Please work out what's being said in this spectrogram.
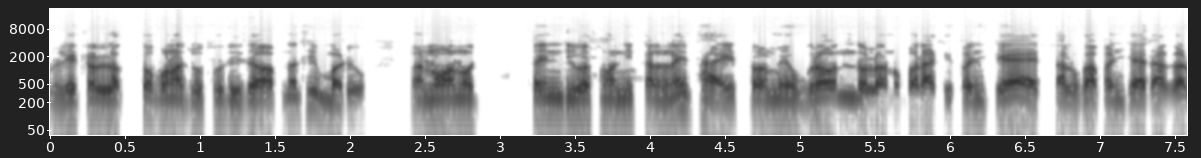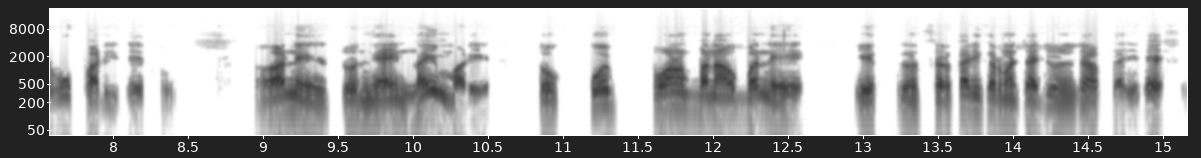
લેટર લખતો પણ હજુ સુધી જવાબ નથી મળ્યો. આનો આનો ત્રણ દિવસમાં નિકાલ નહીં થાય તો અમે ઉગ્ર આંદોલન ઉપર આખી પંચાયત, તાલુકા પંચાયત આગળ ઉપાડી દઈશું અને જો ન્યાય નહીં મળે તો કોઈ પણ બનાવ બને, એક સરકારી કર્મચારીઓની જવાબદારી રહેશે.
